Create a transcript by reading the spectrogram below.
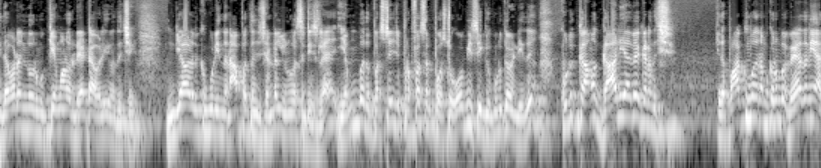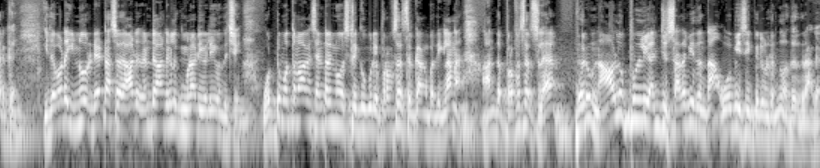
இதை விட இன்னொரு முக்கியமான ஒரு டேட்டா வெளியே வந்துச்சு. இந்தியாவில் இருக்கக்கூடிய இந்த நாற்பத்தஞ்சு சென்ட்ரல் யூனிவர்சிட்டிஸில் எண்பது பர்சன்டேஜ் ப்ரொஃபஸர் போஸ்ட் ஓபிசிக்கு கொடுக்க வேண்டியது கொடுக்காம காலியாகவே கிடந்துச்சு. இதை பார்க்கும்போது நமக்கு ரொம்ப வேதனையாக இருக்குது இதை விட இன்னொரு டேட்டா ஆண்டு ரெண்டு ஆண்டுகளுக்கு முன்னாடி வெளியே வந்துச்சு. ஒட்டுமொத்தமாக சென்ட்ரல் யூனிவர்சிட்டி இருக்கக்கூடிய ப்ரொஃபசர்ஸ் இருக்காங்க பார்த்தீங்களா? அந்த ப்ரொஃபசர்ஸில் வெறும் நாலு புள்ளி அஞ்சு சதவீதம் தான் ஓபிசி பிரிவில் வந்திருக்கிறாங்க.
